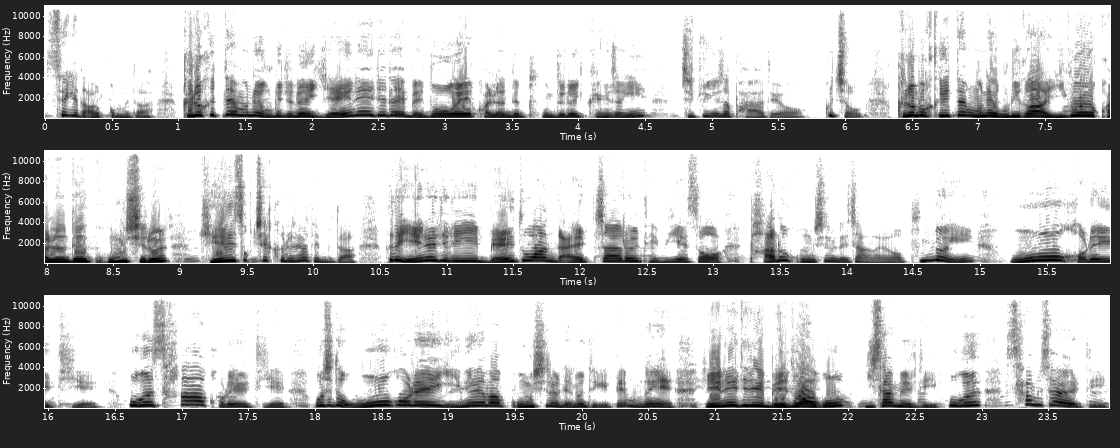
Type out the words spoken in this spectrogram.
세게 나올 겁니다. 그렇기 때문에 우리들은 얘네들의 매도에 관련된 부분들을 굉장히 집중해서 봐야 돼요. 그렇죠? 그러면 그렇기 때문에 우리가 이거에 관련된 공시를 계속 체크를 해야 됩니다. 근데 얘네들이 매도한 날짜를 대비해서 바로 공시를 내지 않아요. 분명히 5 거래일 뒤에 혹은 4 거래일 뒤에 어쨌든 5 거래일 이내만 공시를 내면 되기 때문에 얘네들이 매도하고 2, 3일 뒤 혹은 3, 4일 뒤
